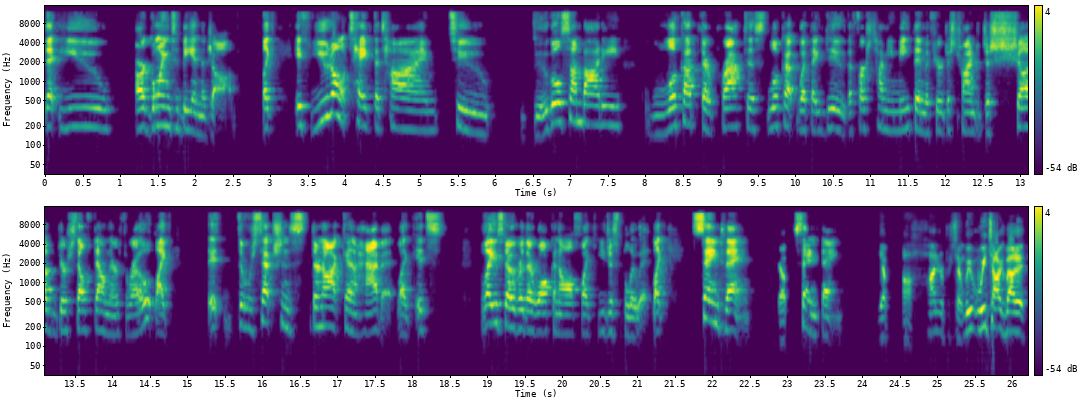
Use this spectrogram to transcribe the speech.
that you are going to be in the job like if you don't take the time to google somebody look up their practice look up what they do the first time you meet them if you're just trying to just shove yourself down their throat like it the receptions they're not gonna have it. Like it's glazed over they're walking off like you just blew it. Like same thing. Yep. Same thing. Yep a hundred percent. We, we talk about it.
